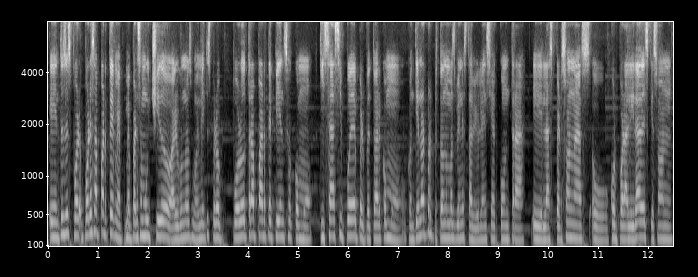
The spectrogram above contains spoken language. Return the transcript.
Entonces, por, por esa parte me, me, parece muy chido algunos movimientos, pero por otra parte pienso como quizás sí puede perpetuar como, continuar perpetuando más bien esta violencia contra eh, las personas o corporalidades que son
